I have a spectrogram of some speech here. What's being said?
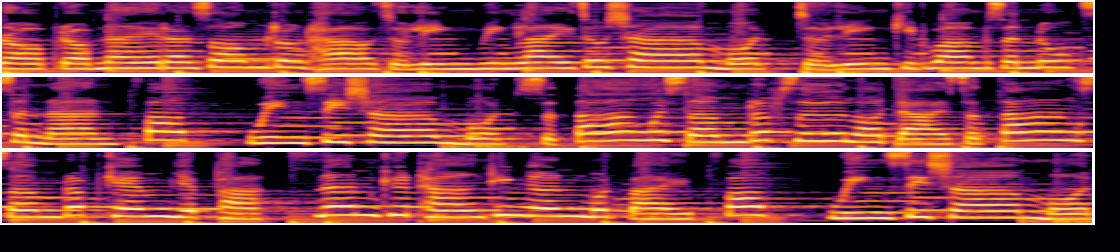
รอบรอบในร้านซ่อมรองเท้าเจ้าลิงวิ่งไล่เจ้าชาหมด เจ้าลิงคิดว่ามันสนุกสนานป๊อบวิ่งสิชาหมด สตางค์ไว้สำหรับซื้อลอดได้สตางค์สำหรับเข็มเย็บผ้านั่นคือทางที่เงินหมดไปป๊อบวิ่งสิชาหมด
